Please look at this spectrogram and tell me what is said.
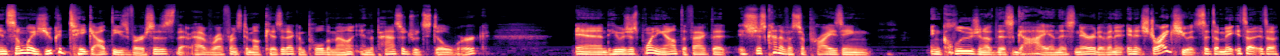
in some ways you could take out these verses that have reference to Melchizedek and pull them out, and the passage would still work. And he was just pointing out the fact that it's just kind of a surprising inclusion of this guy in this narrative, and it and it strikes you. It's it's a it's a it's a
